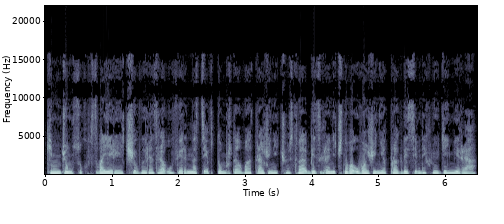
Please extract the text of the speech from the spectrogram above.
Ким Джонг Сук в своей речи выразил уверенность в том, что в отражении чувства безграничного уважения прогрессивных людей мира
